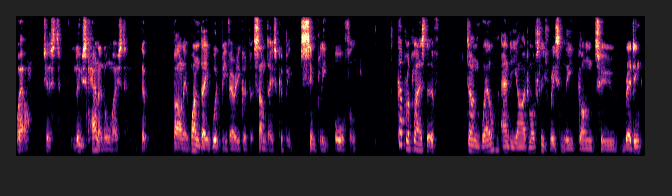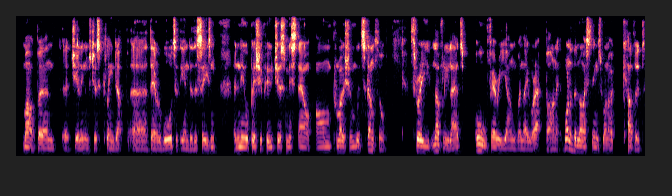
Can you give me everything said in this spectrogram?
well, just loose cannon almost. Barnet one day would be very good, but some days could be simply awful. A couple of players that have done well. Andy Yiadom obviously has recently gone to Reading. Mark Byrne at Gillingham's just cleaned up uh, their awards at the end of the season. And Neil Bishop, who just missed out on promotion with Scunthorpe. Three lovely lads, all very young when they were at Barnet. One of the nice things when I covered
